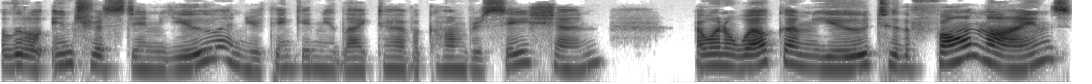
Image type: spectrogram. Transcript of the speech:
a little interest in you and you're thinking you'd like to have a conversation, I want to welcome you to the phone lines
